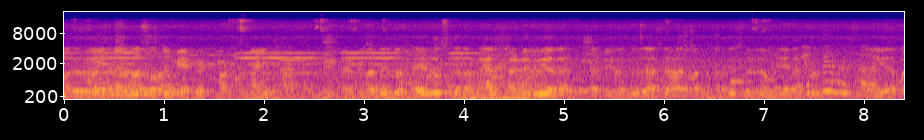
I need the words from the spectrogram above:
ಮೊದಲು ಏನು ನರ್ವಸ್ ಸಿಸ್ಟಮ್ ಎಫೆಕ್ಟ್ ಮಾಡ್ಕೊಂಡು ಇದು ಮತ್ತು ಇದು ಹೈ ರಿಸ್ಕ್ ಅದ ಮ್ಯಾಲೆ ಥರ್ಡ್ ಡಿಗ್ರಿ ಅದ. ಥರ್ಡ್ ಜಾಸ್ತಿ ಒಂದು ಹತ್ತು ಏನಾಗ್ತದೆ ಏನಪ್ಪ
